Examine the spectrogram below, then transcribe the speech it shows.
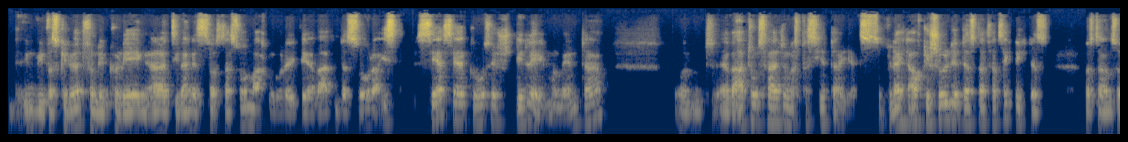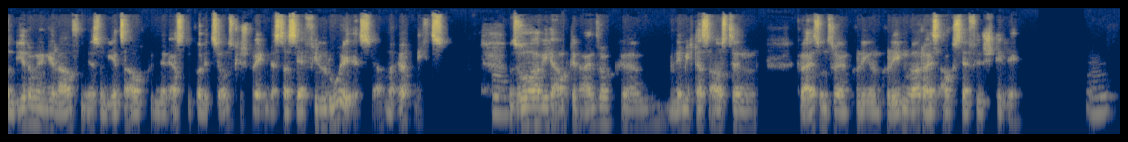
irgendwie was gehört von den Kollegen, ah, sie werden jetzt das, das so machen oder wir erwarten das so. Da ist sehr, sehr große Stille im Moment da und Erwartungshaltung, was passiert da jetzt? Vielleicht auch geschuldet, dass da tatsächlich das was da an Sondierungen gelaufen ist und jetzt auch in den ersten Koalitionsgesprächen, dass da sehr viel Ruhe ist. Ja, man hört nichts. Mhm. Und so habe ich auch den Eindruck, äh, nehme ich das aus dem Kreis unserer Kolleginnen und Kollegen war, da ist auch sehr viel Stille. Mhm.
